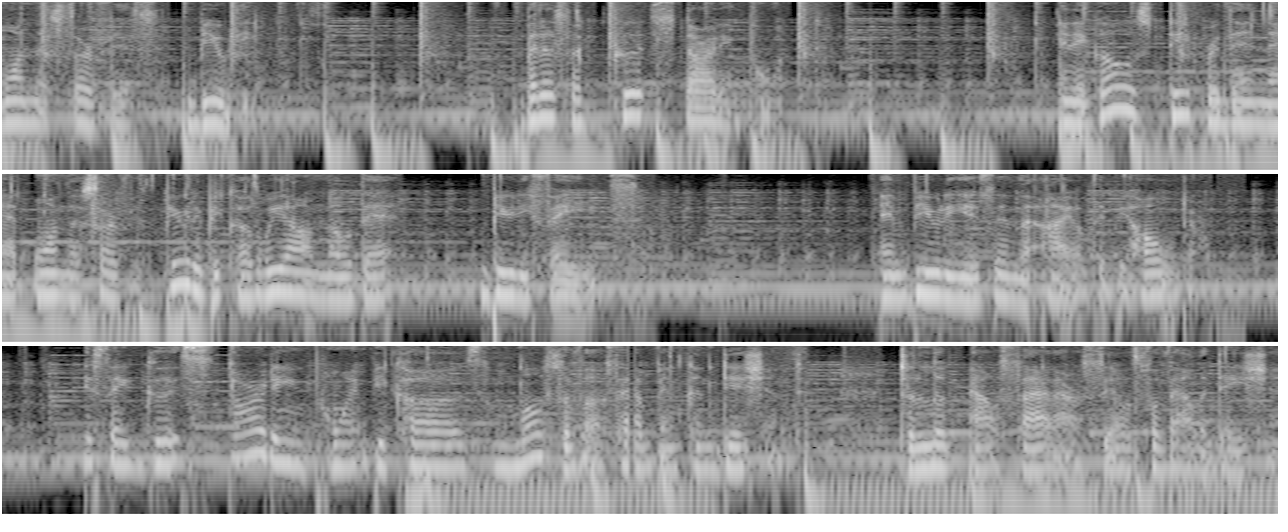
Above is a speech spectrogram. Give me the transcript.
on the surface beauty. But it's a good starting point. And it goes deeper than that on the surface beauty because we all know that beauty fades and beauty is in the eye of the beholder. It's a good starting point because most of us have been conditioned to look outside ourselves for validation.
